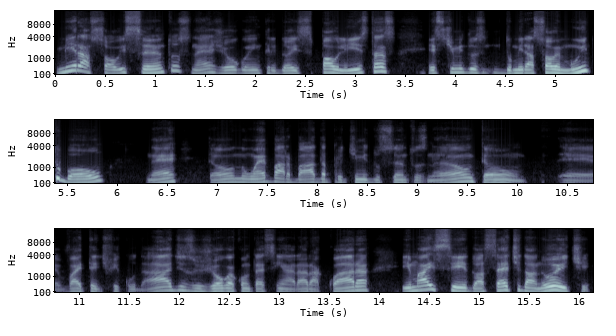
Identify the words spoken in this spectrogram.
Mirassol e Santos, né? Jogo entre dois paulistas. Esse time do, do Mirassol é muito bom, né? Então não é barbada para o time do Santos, não. Então é, vai ter dificuldades. O jogo acontece em Araraquara e mais cedo, às sete da noite,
